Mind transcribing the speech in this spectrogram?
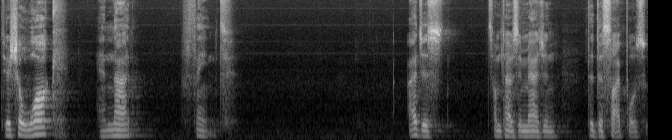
They shall walk and not faint. I just sometimes imagine the disciples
